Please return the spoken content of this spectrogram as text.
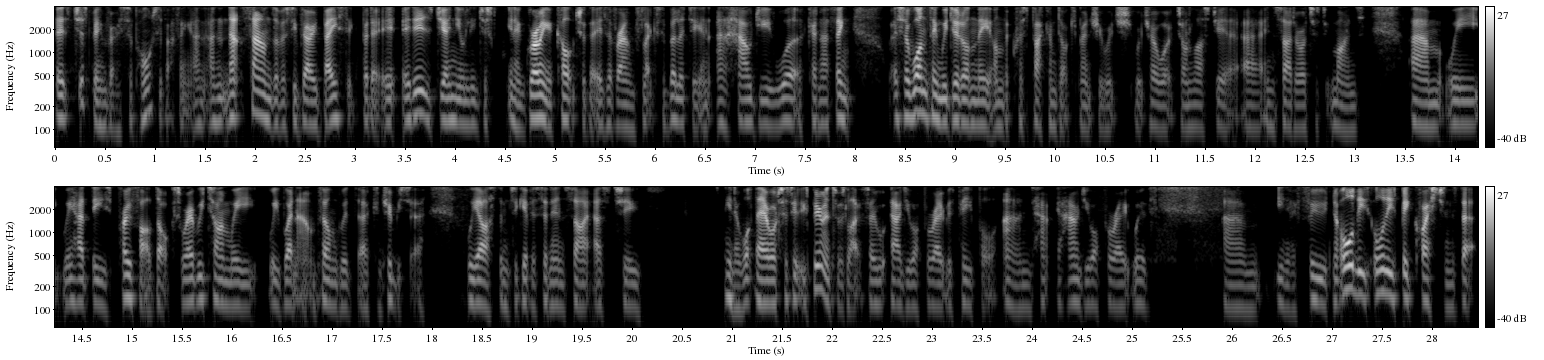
It's just been very supportive, I think, and and that sounds obviously very basic, but it, it is genuinely just you know growing a culture that is around flexibility and, and how do you work. And I think so. One thing we did on the on the Chris Packham documentary, which which I worked on last year, uh, Inside Our Autistic Minds, um, we we had these profile docs where every time we we went out and filmed with a contributor, we asked them to give us an insight as to you know what their autistic experience was like. So how do you operate with people, and how how do you operate with um, you know, food, and all these all these big questions that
